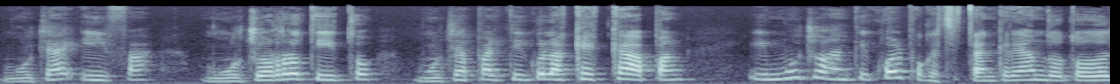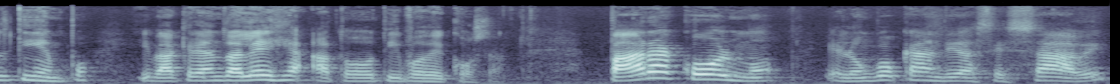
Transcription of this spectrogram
muchas IFA, muchos rotitos, muchas partículas que escapan y muchos anticuerpos que se están creando todo el tiempo y va creando alergia a todo tipo de cosas. Para colmo, el hongo cándida se sabe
